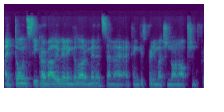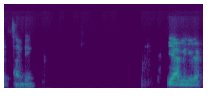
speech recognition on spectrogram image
I don't see Carvalho getting a lot of minutes, and I, I think it's pretty much a non-option for the time being. Yeah, me neither.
